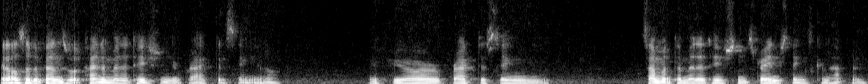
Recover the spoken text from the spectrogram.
it also depends what kind of meditation you're practicing, you know. If you're practicing samatha meditation, strange things can happen.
